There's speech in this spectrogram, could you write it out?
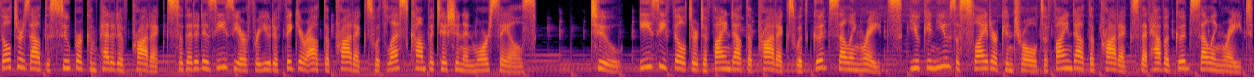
filters out the super competitive products so that it is easier for you to figure out the products with less competition and more sales. 2. Easy filter to find out the products with good selling rates. You can use a slider control to find out the products that have a good selling rate.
